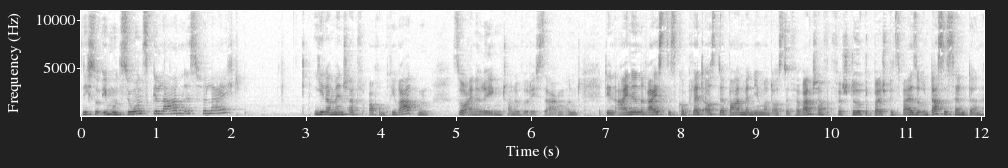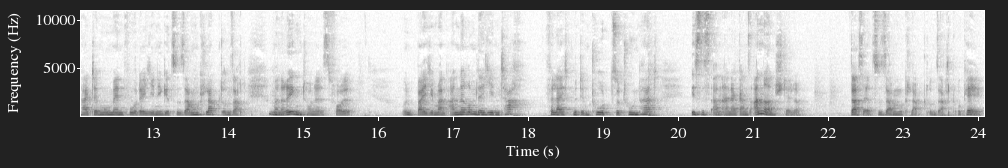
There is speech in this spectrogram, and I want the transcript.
nicht so emotionsgeladen ist vielleicht. Jeder Mensch hat auch im Privaten so eine Regentonne, würde ich sagen. Und den einen reißt es komplett aus der Bahn, wenn jemand aus der Verwandtschaft verstirbt, beispielsweise. Und das ist dann halt der Moment, wo derjenige zusammenklappt und sagt, meine Regentonne ist voll. Und bei jemand anderem, der jeden Tag vielleicht mit dem Tod zu tun hat, ist es an einer ganz anderen Stelle, dass er zusammenklappt und sagt, okay,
